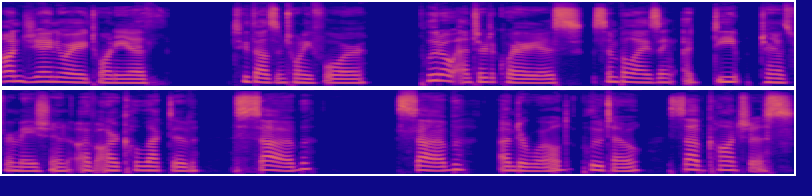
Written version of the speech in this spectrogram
on January 20th, 2024, Pluto entered Aquarius, symbolizing a deep transformation of our collective sub, sub underworld, Pluto, subconscious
